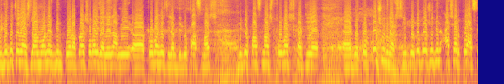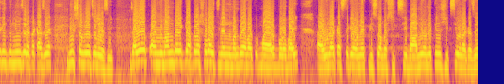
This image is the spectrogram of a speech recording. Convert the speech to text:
ভিডিওতে চলে আসলাম। অনেকদিন পর, আপনারা সবাই জানেন, আমি প্রবাসে ছিলাম দীর্ঘ পাঁচ মাস। দীর্ঘ পাঁচ মাস প্রবাস কাটিয়ে গত পরশু দিন আসছি। গত পরশু দিন আসার পর আজকে কিন্তু নিউজের একটা কাজে নিউজ সংগ্রহে চলে গেছি। যাই হোক নুমান ভাইকে আপনারা সবাই চিনেন। নুমান ভাই আমার খুব মায়ের বড় ভাই। ওনার কাছ থেকে অনেক কিছু আমরা শিখছি বা আমি অনেক কিছু শিখছি ওনার কাছে।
